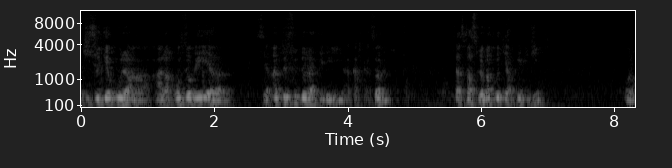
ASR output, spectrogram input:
qui se déroulent à, à la Roserie, c'est en dessous de la TDI, à Carcassonne. Ça se passe le vendredi après-midi. Voilà.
